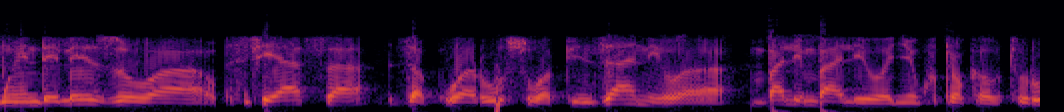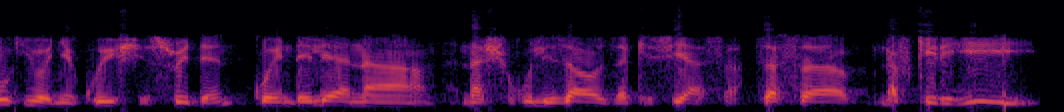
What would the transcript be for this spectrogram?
mwendelezo wa siasa za kuwaruhusu wapinzani wa mbalimbali mbali wenye kutoka Uturuki wenye kuishi Sweden kuendelea na na shughuli zao za kisiasa. Sasa nafikiri hii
